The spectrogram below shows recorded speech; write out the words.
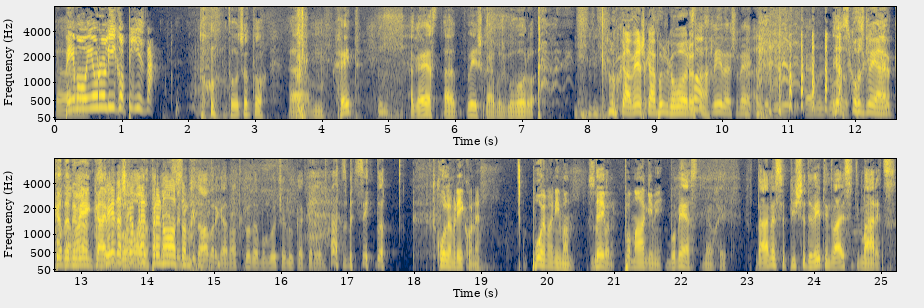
Uh, Pejmo v Euroligo, pizda! Točno to. Um, hejt, a ga jaz, a veš, kaj boš govoril. Luka, veš, kaj boš govoril? Ma. Gledaš, ne, kot da bi vedel, kaj Jaz skozi gledam, Kar da ne vem, kaj bo Gledaš, kaj govoril. pred prenosom. Nekaj dobrega, no, tako da mogoče Luka kar da z besedo. Tako lem rekel, ne. Pojma nimam. Zdaj pomagaj mi. Bom jaz imel hej. Danes se piše 29. marec.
